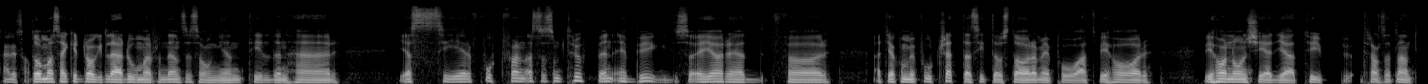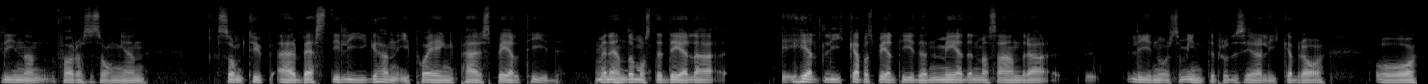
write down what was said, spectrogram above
Sant. de har säkert dragit lärdomar från den säsongen till den här. Jag ser fortfarande, alltså som truppen är byggd så är jag rädd för att jag kommer fortsätta sitta och störa mig på att vi har vi har någon kedja, typ transatlantlinan förra säsongen som typ är bäst i ligan i poäng per speltid men Mm. ändå måste dela helt lika på speltiden med en massa andra eh, linor som inte producerar lika bra och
